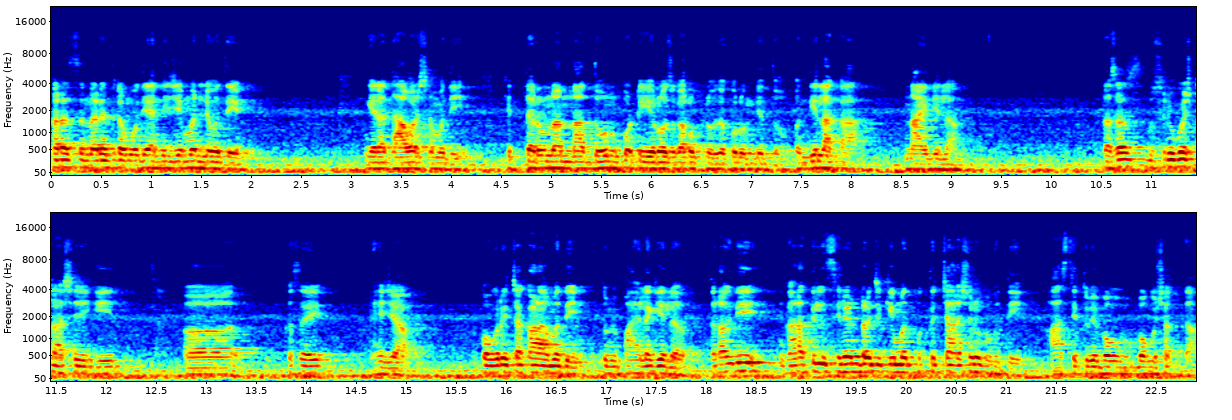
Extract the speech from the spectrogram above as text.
खरंच नरेंद्र मोदी यांनी जे म्हणले होते गेल्या दहा वर्षामध्ये की तरुणांना दोन कोटी रोजगार उपलब्ध करून देतो. पण दिला का? नाही दिला. तसंच दुसरी गोष्ट अशी आहे की कसं आहे ह्याच्या काँग्रेसच्या काळामध्ये तुम्ही पाहायला गेलं तर अगदी घरातील सिलेंडरची किंमत फक्त चारशे रुपये होती. आज ते तुम्ही बघू बघू शकता.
